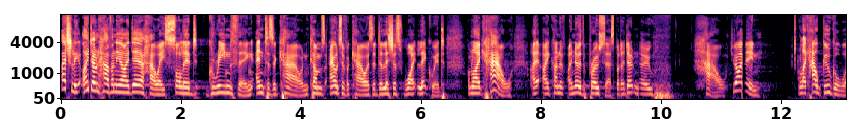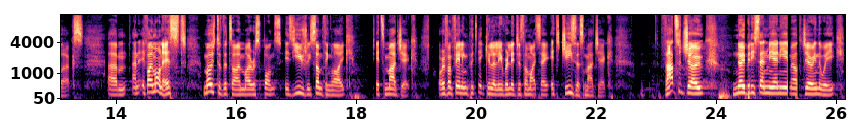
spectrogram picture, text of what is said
actually I don't have any idea how a solid green thing enters a cow and comes out of a cow as a delicious white liquid. I'm like, how? I, I kind of I know the process, but I don't know how. Do you know what I mean? Like how Google works. Um, and if I'm honest, most of the time my response is usually something like, it's magic. Or if I'm feeling particularly religious, I might say, it's Jesus magic. That's a joke. Nobody send me any emails during the week.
